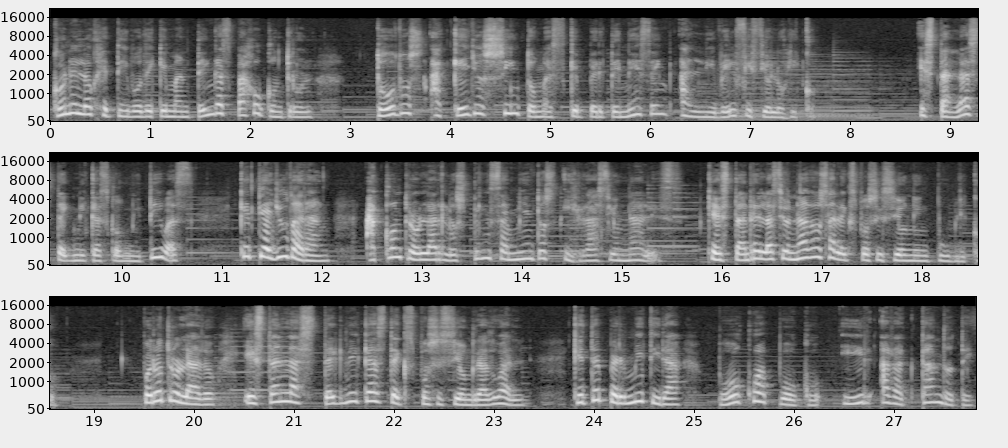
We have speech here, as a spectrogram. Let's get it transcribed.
con el objetivo de que mantengas bajo control todos aquellos síntomas que pertenecen al nivel fisiológico. están las técnicas cognitivas que te ayudarán a controlar los pensamientos irracionales que están relacionados a la exposición en público. Por otro lado, están las técnicas de exposición gradual, que te permitirá poco a poco ir adaptándote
